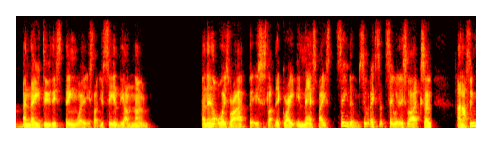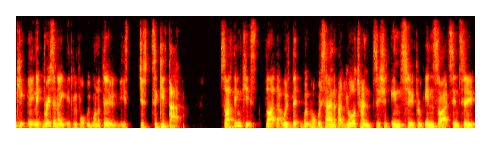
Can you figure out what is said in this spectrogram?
mm. and they do this thing where it's like you're seeing the unknown. And they're not always right but it's just like they're great in their space see them see what they see what it's like. So and I think it, it resonated with what we want to do is just to give that. So I think it's like that with, the, with what we're saying about your transition into from insights into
